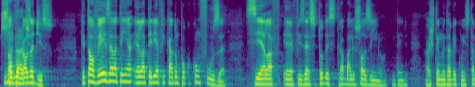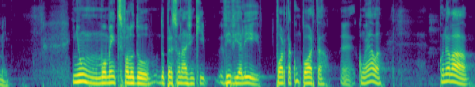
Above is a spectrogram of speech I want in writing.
Só Verdade. por causa disso. Porque talvez ela, tenha, ela teria ficado um pouco confusa se ela eh, fizesse todo esse trabalho sozinho, entende? Eu acho que tem muito a ver com isso também. Em um momento você falou do, do personagem que vive ali porta com porta é, com ela. Quando ela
